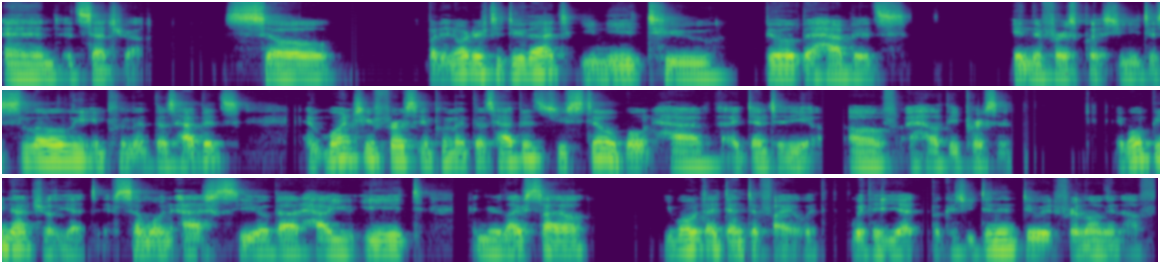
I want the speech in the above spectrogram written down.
and etc. So, but in order to do that, you need to build the habits in the first place. You need to slowly implement those habits. And once you first implement those habits, you still won't have the identity of a healthy person. It won't be natural yet. If someone asks you about how you eat and your lifestyle, you won't identify it with, with it yet because you didn't do it for long enough.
